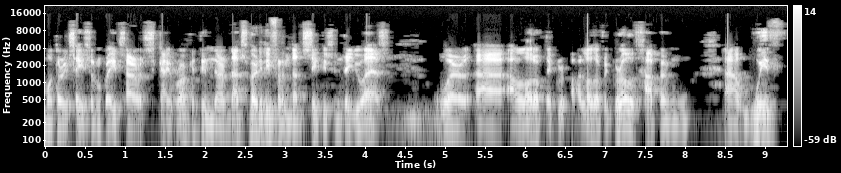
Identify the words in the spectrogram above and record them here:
motorization rates are skyrocketing there, that's very different than cities in the US, where uh, a lot of the a lot of the growth happened uh, with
